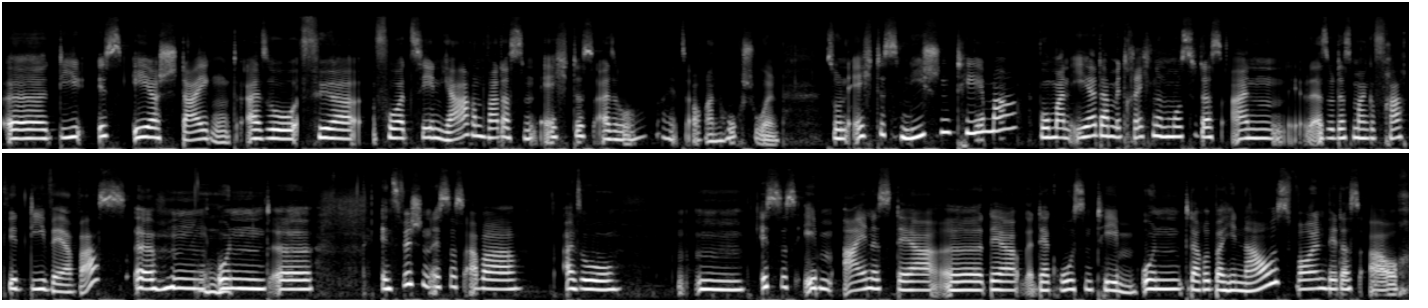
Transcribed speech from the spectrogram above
äh, die ist eher steigend. Also für vor zehn Jahren war das ein echtes, also jetzt auch an Hochschulen, so ein echtes Nischenthema, wo man eher damit rechnen musste, dass ein, also dass man gefragt wird, die wer was. Ähm, mhm. Und äh, inzwischen ist es aber, also mm, ist es eben eines der, äh, der, der großen Themen. Und darüber hinaus wollen wir das auch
